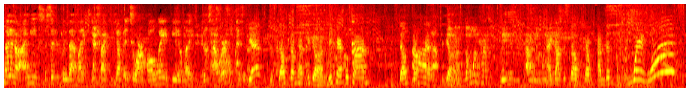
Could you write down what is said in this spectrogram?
No, no, no. I mean specifically that like he tried to jump into our hallway via like the tower. Yep, the stealth jump has begun. Be careful, Charm. Stealth jump Oh, I has got- begun. No one has been in. I got the stealth jump. I'm just. Wait, what?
